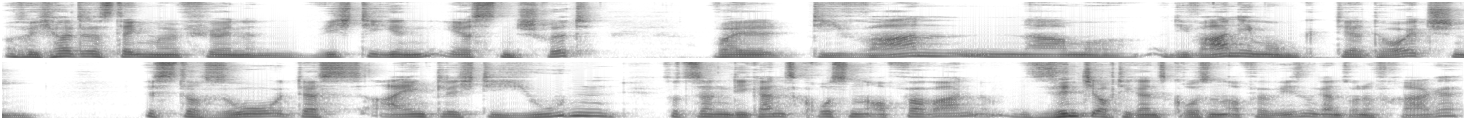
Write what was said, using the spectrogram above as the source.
Also ich halte das Denkmal für einen wichtigen ersten Schritt, weil die Wahrnahme, die Wahrnehmung der Deutschen ist doch so, dass eigentlich die Juden sozusagen die ganz großen Opfer waren, sind ja auch die ganz großen Opfer gewesen, ganz ohne Frage,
